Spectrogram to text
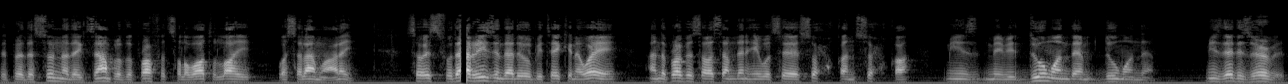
the, the sunnah, the example of the Prophet salawatullahi wasalamu alayhi. So it's for that reason that they will be taken away. And the Prophet ﷺ then he would say, suhqan suhqa, means maybe doom on them, doom on them. Means they deserve it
